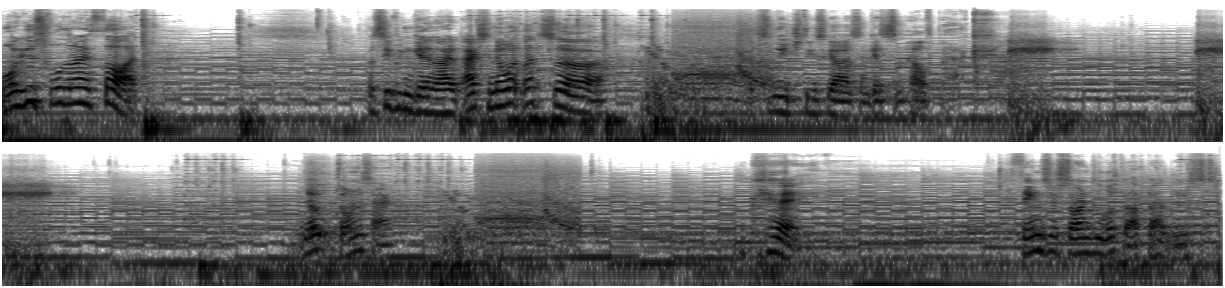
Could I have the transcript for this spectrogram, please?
more useful than I thought. Let's see if we can get an Actually, you know what? Let's, uh, let's leech these guys and get some health back. Nope, don't attack. Okay. Things are starting to look up, at least.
